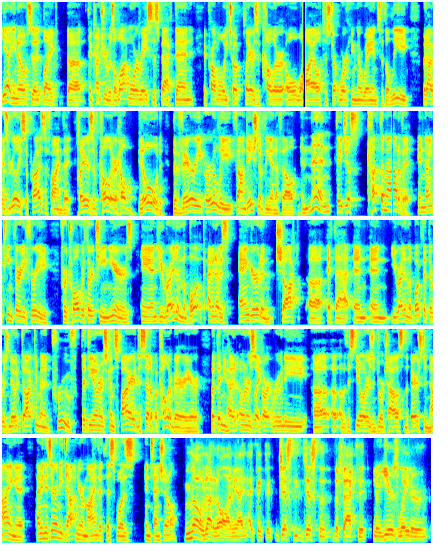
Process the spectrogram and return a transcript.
yeah, you know, so like uh, the country was a lot more racist back then. It probably took players of color a while to start working their way into the league. But I was really surprised to find that players of color helped build the very early foundation of the NFL. And then they just cut them out of it in 1933 for 12 or 13 years. And you write in the book, I mean, I was angered and shocked uh, at that. And, and you write in the book that there was no documented proof that the owners conspired to set up a color barrier. But then you had owners like Art Rooney uh, of the Steelers and George Halas of the Bears denying it. I mean, is there any doubt in your mind that this was intentional? No, not at all. I mean, I, I think that just just the the fact that you know years later,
